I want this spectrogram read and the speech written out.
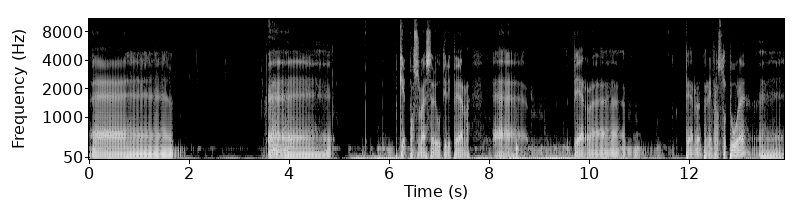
Eh, eh, che possono essere utili per, eh, per, eh, per, per le infrastrutture eh,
